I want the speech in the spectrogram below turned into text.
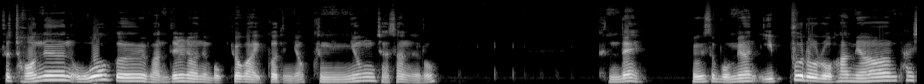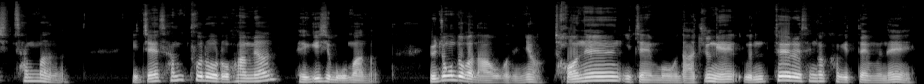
그래서 저는 5억을 만들려는 목표가 있거든요. 금융 자산으로. 근데 여기서 보면 2%로 하면 83만원. 이제 3%로 하면 125만원. 이 정도가 나오거든요. 저는 이제 뭐 나중에 은퇴를 생각하기 때문에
